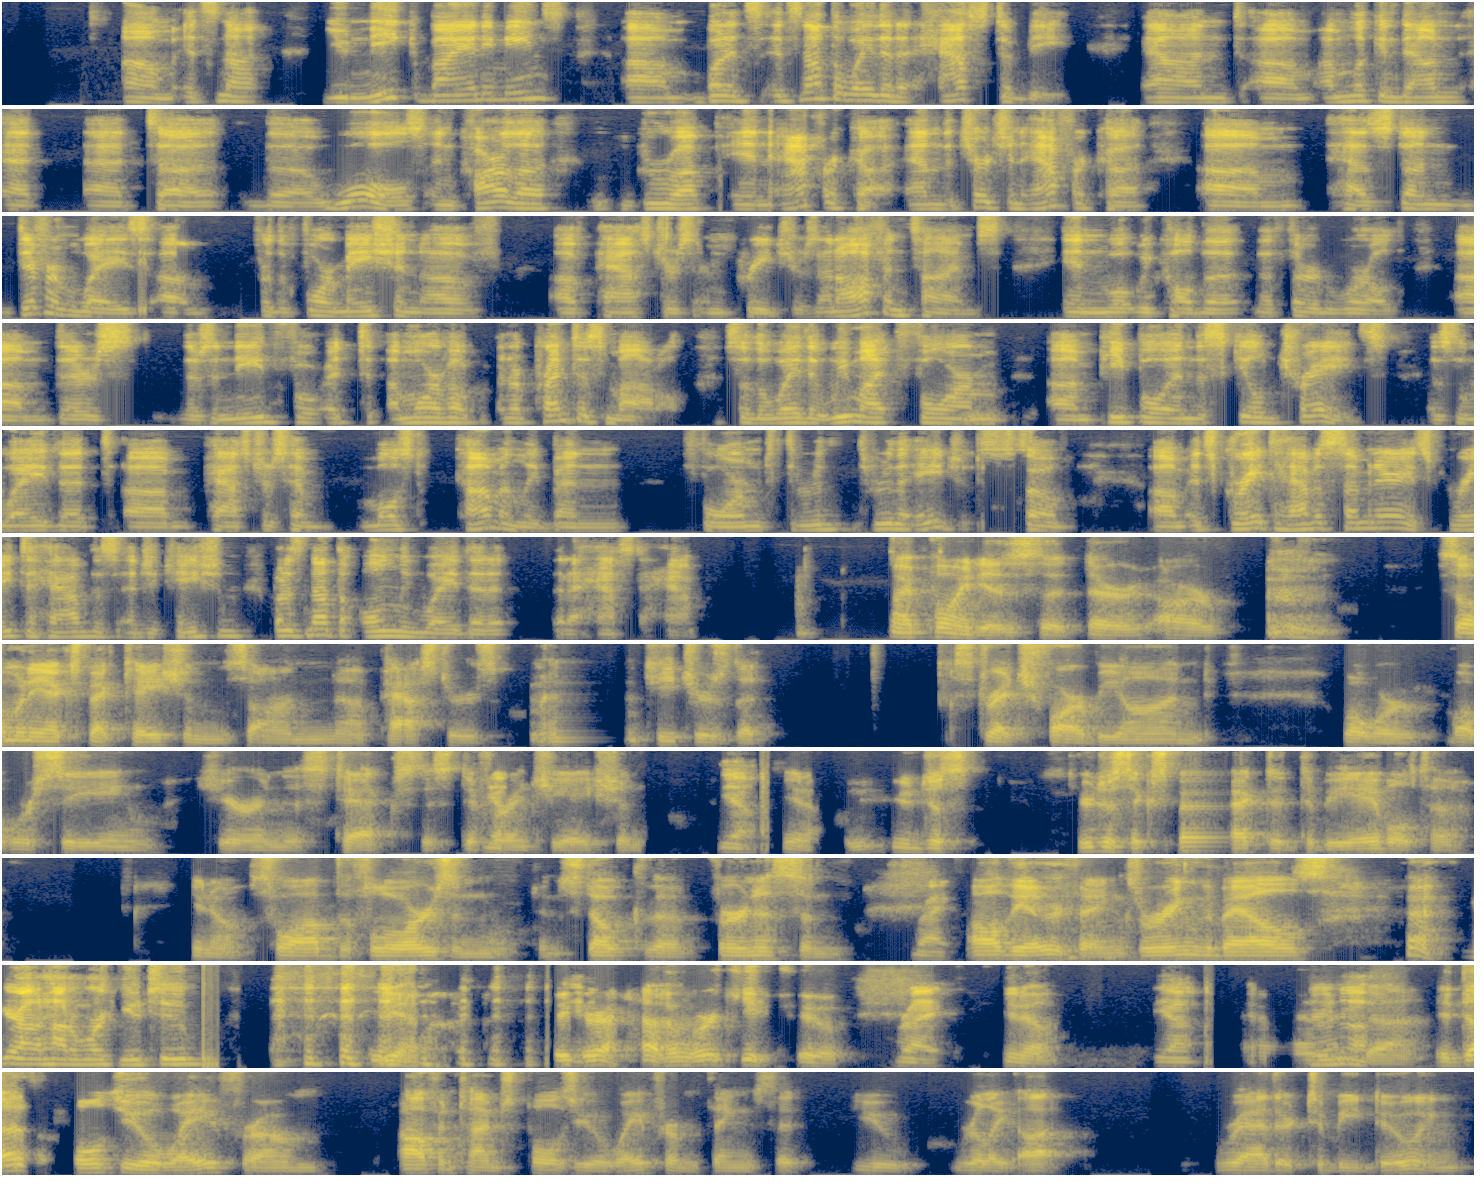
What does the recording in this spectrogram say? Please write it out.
um, it's not unique by any means um, but it's it's not the way that it has to be. And um, i'm looking down at at uh, the Wolves, and Carla grew up in Africa, and the church in Africa um, has done different ways of for the formation of of pastors and preachers. And oftentimes in what we call the the third world, um, there's there's a need for a, a more of a, an apprentice model. So the way that we might form um, people in the skilled trades is the way that um, pastors have most commonly been formed through through the ages. So um, it's great to have a seminary. It's great to have this education, but it's not the only way that it that it has to happen. My point is that there are so many expectations on uh, pastors and teachers that stretch far beyond what we're what we're seeing here in this text. This differentiation. Yeah. You know, you, you just you're just expected to be able to, you know, swab the floors and and stoke the furnace and right all the other things, ring the bells. Figure out how to work YouTube. yeah, figure out how to work YouTube. Right. You know. Yeah. And enough. Uh, it does pull you away from. Oftentimes, pulls you away from things that you really ought rather to be doing.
